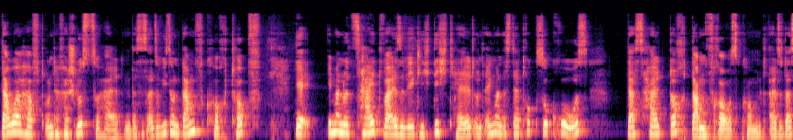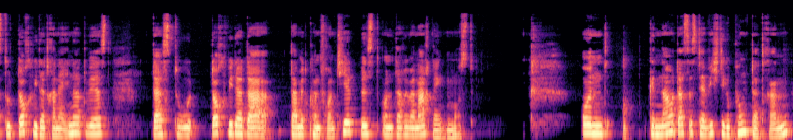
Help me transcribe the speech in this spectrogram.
dauerhaft unter Verschluss zu halten. Das ist also wie so ein Dampfkochtopf, der immer nur zeitweise wirklich dicht hält und irgendwann ist der Druck so groß, dass halt doch Dampf rauskommt. Also, dass du doch wieder dran erinnert wirst, dass du doch wieder da damit konfrontiert bist und darüber nachdenken musst. Und genau das ist der wichtige Punkt daran.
